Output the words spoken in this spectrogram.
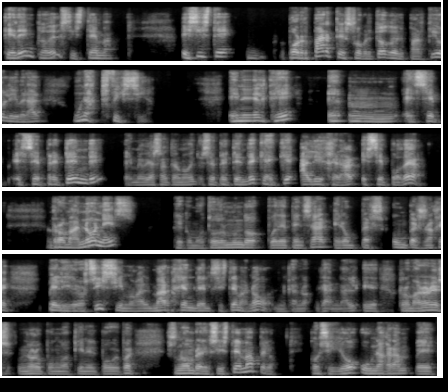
que dentro del sistema existe, por parte sobre todo del Partido Liberal, una asfixia, en el que mm, se, se pretende, me voy a saltar un momento, se pretende que hay que aligerar ese poder, Romanones, que como todo el mundo puede pensar, era un, un personaje peligrosísimo al margen del sistema. No, eh, Romanones, no lo pongo aquí en el PowerPoint, es un hombre del sistema, pero consiguió una gran eh,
